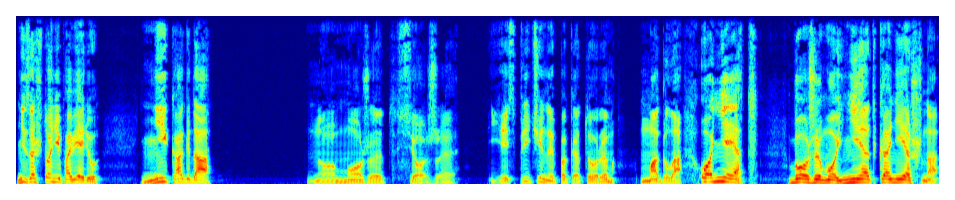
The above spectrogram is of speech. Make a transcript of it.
Ни за что не поверю. Никогда. Но, может, все же есть причины, по которым могла? О, нет! Боже мой, нет, конечно!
